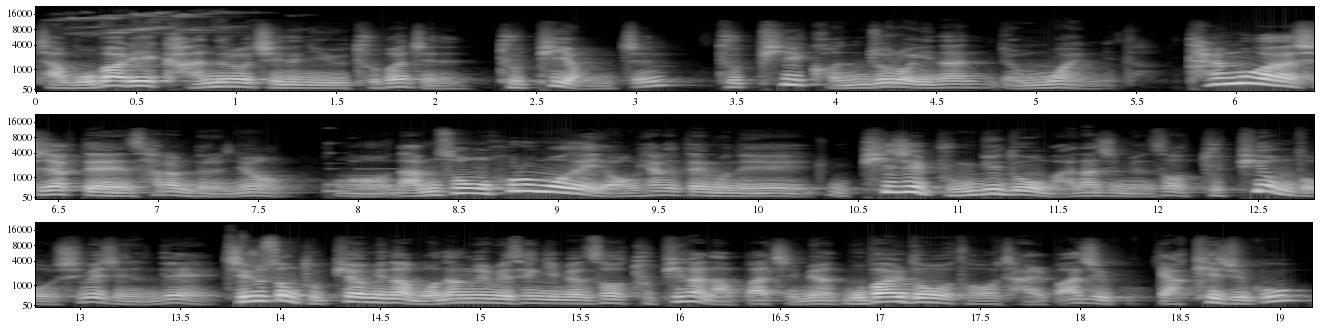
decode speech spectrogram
자, 모발이 가늘어지는 이유 두 번째는 두피 염증, 두피 건조로 인한 연모화입니다. 탈모가 시작된 사람들은요, 어, 남성 호르몬의 영향 때문에 좀 피지 분비도 많아지면서 두피염도 심해지는데 지루성 두피염이나 모낭염이 생기면서 두피가 나빠지면 모발도 더 잘 빠지고 약해지고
